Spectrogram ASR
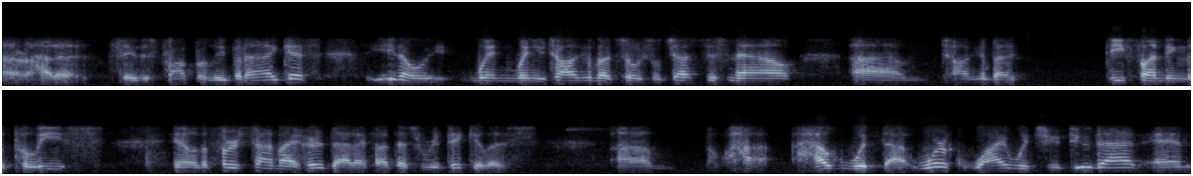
I don't know how to say this properly, but I guess you know when when you're talking about social justice now, um, talking about defunding the police, you know, the first time I heard that, I thought that's ridiculous. Um, how, how would that work? Why would you do that? And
